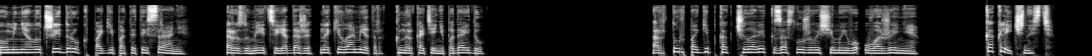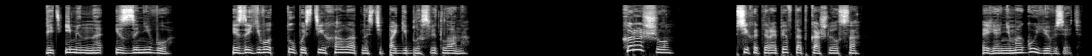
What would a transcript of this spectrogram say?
У меня лучший друг погиб от этой срани. Разумеется, я даже на километр к наркоте не подойду. Артур погиб как человек, заслуживающий моего уважения, как личность. Ведь именно из-за него, из-за его тупости и халатности погибла Светлана. Хорошо. Психотерапевт откашлялся. Я не могу ее взять.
